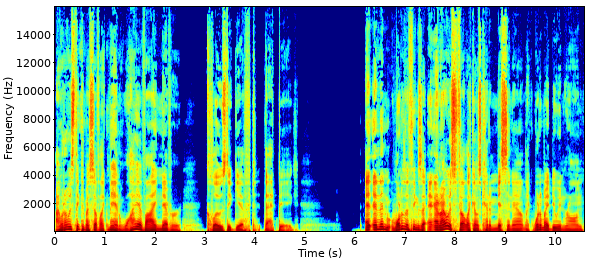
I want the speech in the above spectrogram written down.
I would always think to myself, like, man, why have I never closed a gift that big? And, and then one of the things that, and I always felt like I was kind of missing out, like, what am I doing wrong?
